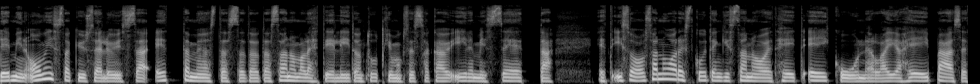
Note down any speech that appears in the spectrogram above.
Demin omissa kyselyissä että myös tässä tota Sanomalehtien liiton tutkimuksessa käy ilmi se, että että iso osa nuorista kuitenkin sanoo, että heitä ei kuunnella ja he ei pääse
